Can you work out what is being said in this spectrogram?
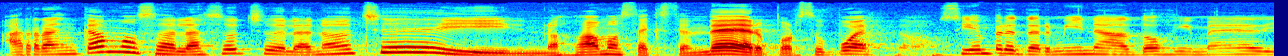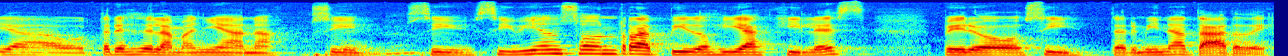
Arrancamos a las 8 de la noche y nos vamos a extender, por supuesto. Siempre termina a 2 y media o 3 de la mañana, sí, sí. Si bien son rápidos y ágiles, pero sí, termina tarde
